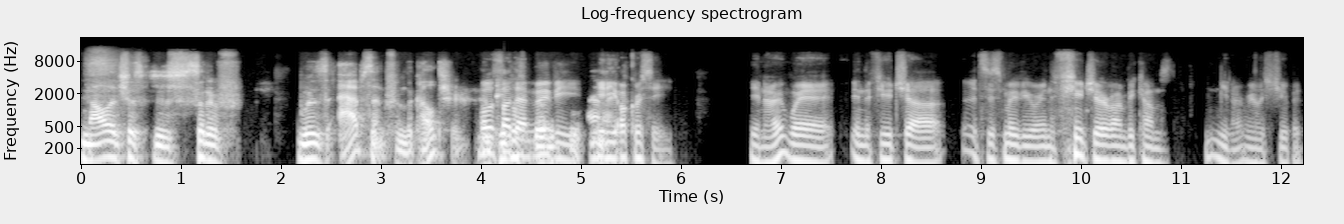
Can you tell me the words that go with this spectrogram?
knowledge just, just sort of was absent from the culture. Well, it's like that movie Idiocracy you know, where in the future it's this movie where in the future everyone becomes you know really stupid.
